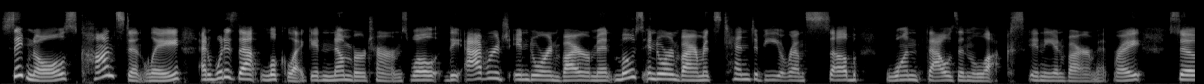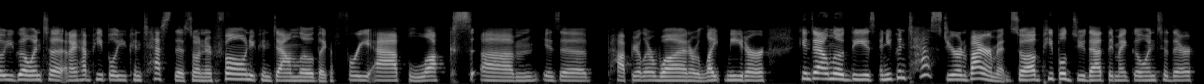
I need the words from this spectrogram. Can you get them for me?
signals constantly, and what does that look like in number terms? Well, the average indoor environment, most indoor environments tend to be around sub 1000 lux in the environment, right? So you go into, and I have people, you can test this on your phone. You can download like a free app. Lux um, is a popular one or light meter. You can download these and you can test your environment. So I have people do that. They might go into their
